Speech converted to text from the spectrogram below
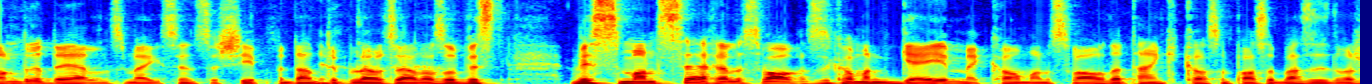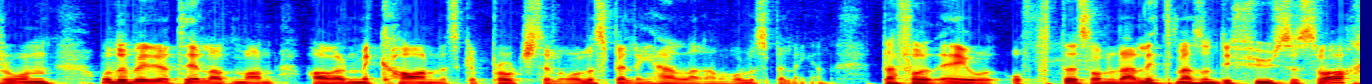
andre delen som jeg syns er kjipt med den type opplevelser. Altså, hvis, hvis man ser hele svaret, så kan man game hva man svarer, tenke hva som passer best i situasjonen. Og da blir det jo til at man har en mekanisk approach til rollespilling heller enn rollespillingen. Derfor er jo ofte sånne der litt mer sånn diffuse svar.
